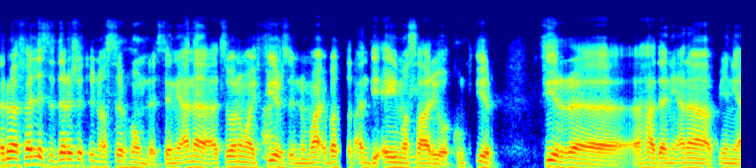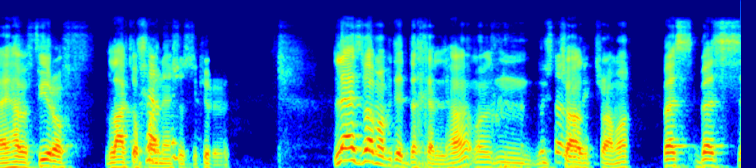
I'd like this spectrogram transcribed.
إنه أفلس لدرجة إنه أصير homeless يعني أنا it's one my fears إنه ما يبطل عندي أي مصاري وأكون كثير كثير آه هذا يعني أنا يعني I have fear of lack of financial security لاسباب ما بدي اتدخلها child. trauma بس بس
